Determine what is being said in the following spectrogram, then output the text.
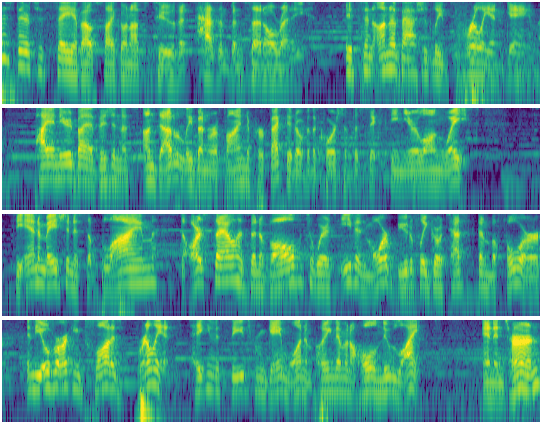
is there to say about Psychonauts 2 that hasn't been said already? It's an unabashedly brilliant game, pioneered by a vision that's undoubtedly been refined and perfected over the course of the 16 year long wait. The animation is sublime, the art style has been evolved to where it's even more beautifully grotesque than before, and the overarching plot is brilliant, taking the seeds from game 1 and putting them in a whole new light. And in turn,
